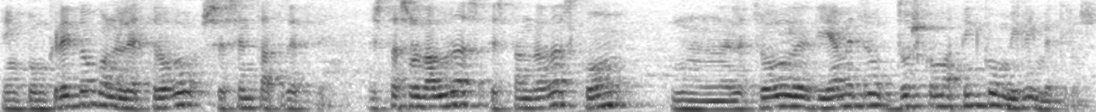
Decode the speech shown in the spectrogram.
En concreto con el electrodo 6013. Estas soldaduras están dadas con un electrodo de diámetro 2,5 milímetros.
